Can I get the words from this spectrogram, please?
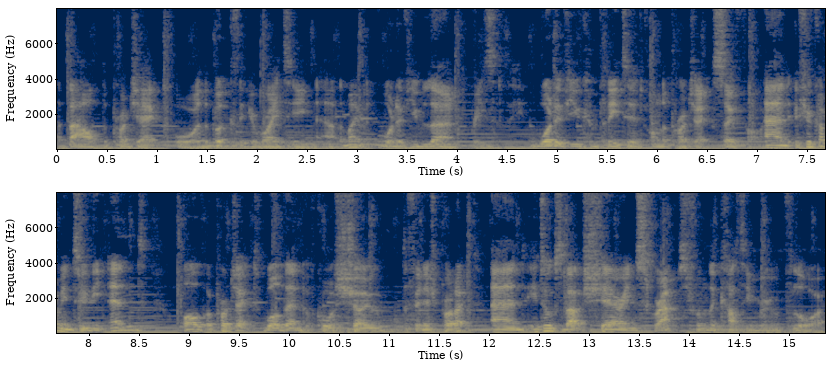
about the project or the book that you're writing at the moment? What have you learned recently? What have you completed on the project so far? And if you're coming to the end, of a project, well then of course show the finished product. And he talks about sharing scraps from the cutting room floor.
